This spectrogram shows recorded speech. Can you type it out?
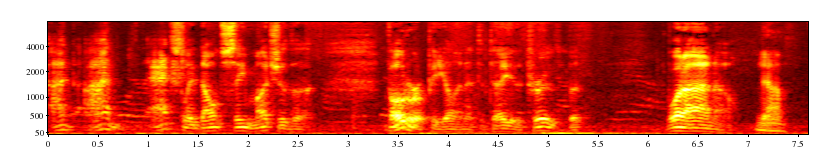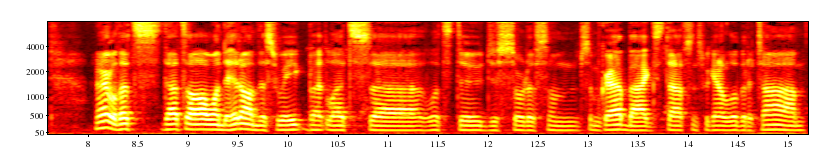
I, I actually don't see much of the voter appeal in it, to tell you the truth, but what I know. Yeah. All right, well that's that's all I wanted to hit on this week, but let's uh, let's do just sort of some some grab bag stuff since we got a little bit of time.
